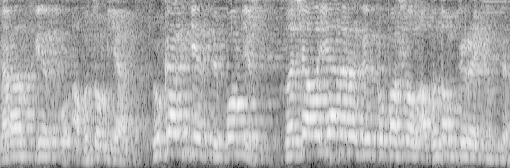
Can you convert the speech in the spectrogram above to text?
на разведку, а потом я. Ну как в детстве, помнишь? Сначала я на разведку пошел, а потом ты родился.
